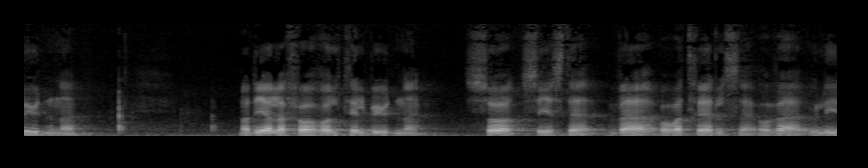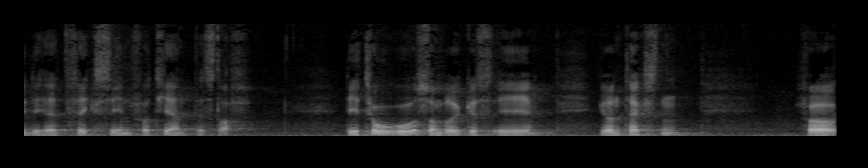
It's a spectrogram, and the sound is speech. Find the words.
budene, når det gjelder forhold til budene, så sies det hver overtredelse og hver ulydighet fikk sin fortjente straff. De to ord som brukes i grunnteksten for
